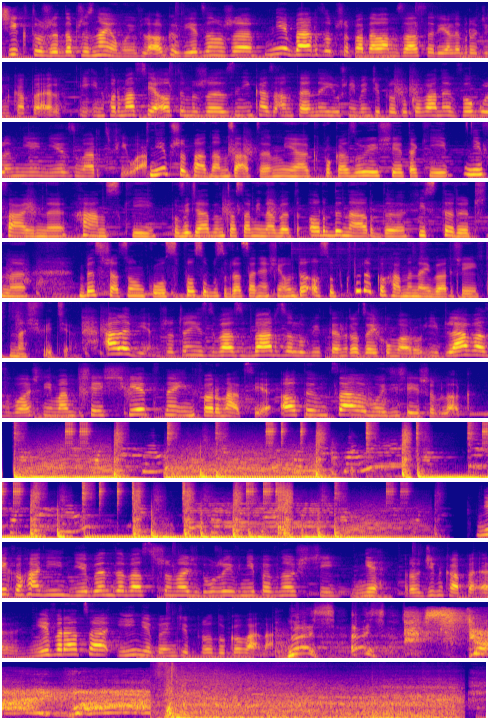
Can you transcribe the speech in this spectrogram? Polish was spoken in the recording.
Ci, którzy dobrze znają mój vlog, wiedzą, że nie bardzo przepadałam za serialem rodzinka.pl i informacja o tym, że znika z anteny i już nie będzie produkowany, w ogóle mnie nie zmartwiła. Nie przepadam za tym, jak pokazuje się taki niefajny, chamski, powiedziałabym czasami nawet ordynarny, histeryczny, bez szacunku sposób zwracania się do osób, które kochamy najbardziej na świecie. Ale wiem, że część z Was bardzo lubi ten rodzaj humoru i dla Was właśnie mam dzisiaj świetne informacje. O tym cały mój dzisiejszy vlog. Nie, kochani, nie będę Was trzymać dłużej w niepewności. Nie, rodzinka.pl nie wraca i nie będzie produkowana. This is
